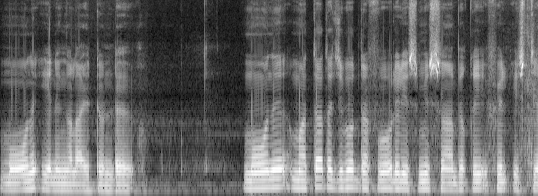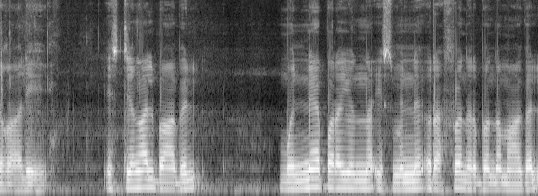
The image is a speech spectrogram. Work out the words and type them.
മൂന്ന് ഇനങ്ങളായിട്ടുണ്ട്. മൂന്ന് മത്ത തജിബുർ റഫൂലിൽ ഇസ്മി സാബിഖി ഫിൽ ഇസ്തിഖാലി. ഇസ്തിഖാൽ ബാബിൽ മുന്നേ പറയുന്ന ഇസ്മിന് റഫ നിർബന്ധമാകൽ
